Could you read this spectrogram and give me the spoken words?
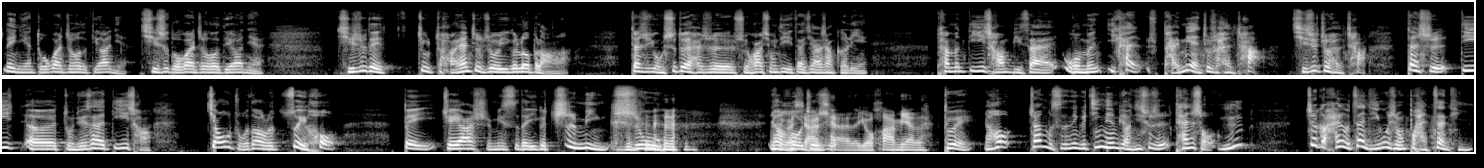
那年夺冠之后的第二年，骑士夺冠之后的第二年，骑士队就好像就只有一个勒布朗了，但是勇士队还是水花兄弟再加上格林，他们第一场比赛我们一看牌面就是很差，其实就很差，但是第一呃总决赛第一场焦灼到了最后，被 J.R. 史密斯的一个致命失误。然后就是想起来了，有画面了。对，然后詹姆斯那个经典表情就是摊手，嗯，这个还有暂停，为什么不喊暂停？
